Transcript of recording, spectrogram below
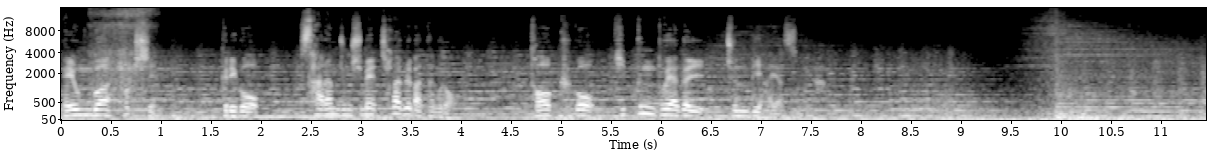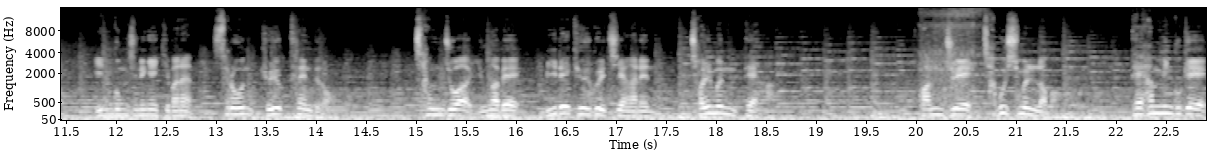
배움과 혁신, 그리고 사람 중심의 철학을 바탕으로 더 크고 깊은 도약을 준비하였습니다. 인공지능에 기반한 새로운 교육 트렌드로 창조와 융합의 미래 교육을 지향하는 젊은 대학. 광주의 자부심을 넘어 대한민국의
